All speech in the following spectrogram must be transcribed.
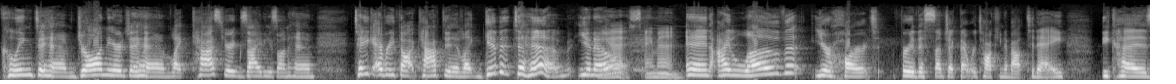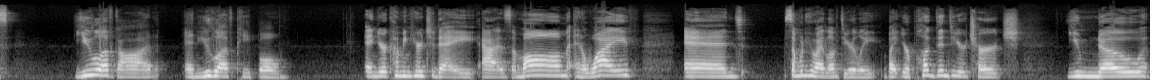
Cling to him. Draw near to him. Like cast your anxieties on him. Take every thought captive. Like give it to him. You know. Yes. Amen. And I love your heart for this subject that we're talking about today because you love God and you love people. And you're coming here today as a mom and a wife and someone who I love dearly, but you're plugged into your church. You know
